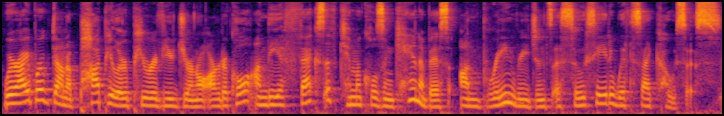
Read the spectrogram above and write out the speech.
where I broke down a popular peer-reviewed journal article on the effects of chemicals in cannabis on brain regions associated with psychosis.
